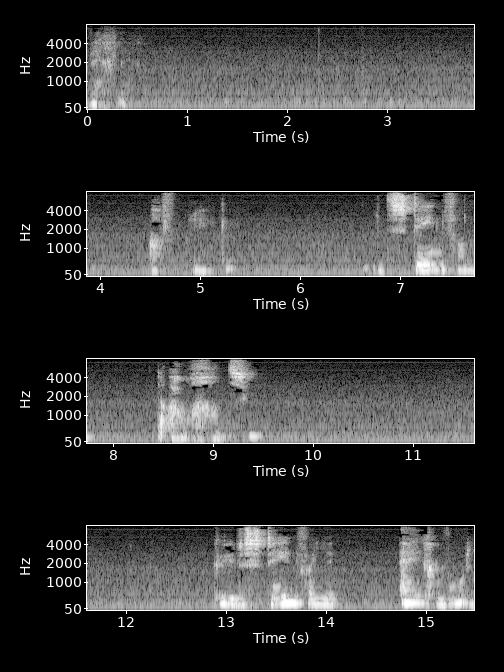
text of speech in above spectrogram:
wegleggen. Afbreken. De steen van de arrogantie. Kun je de steen van je eigen woede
